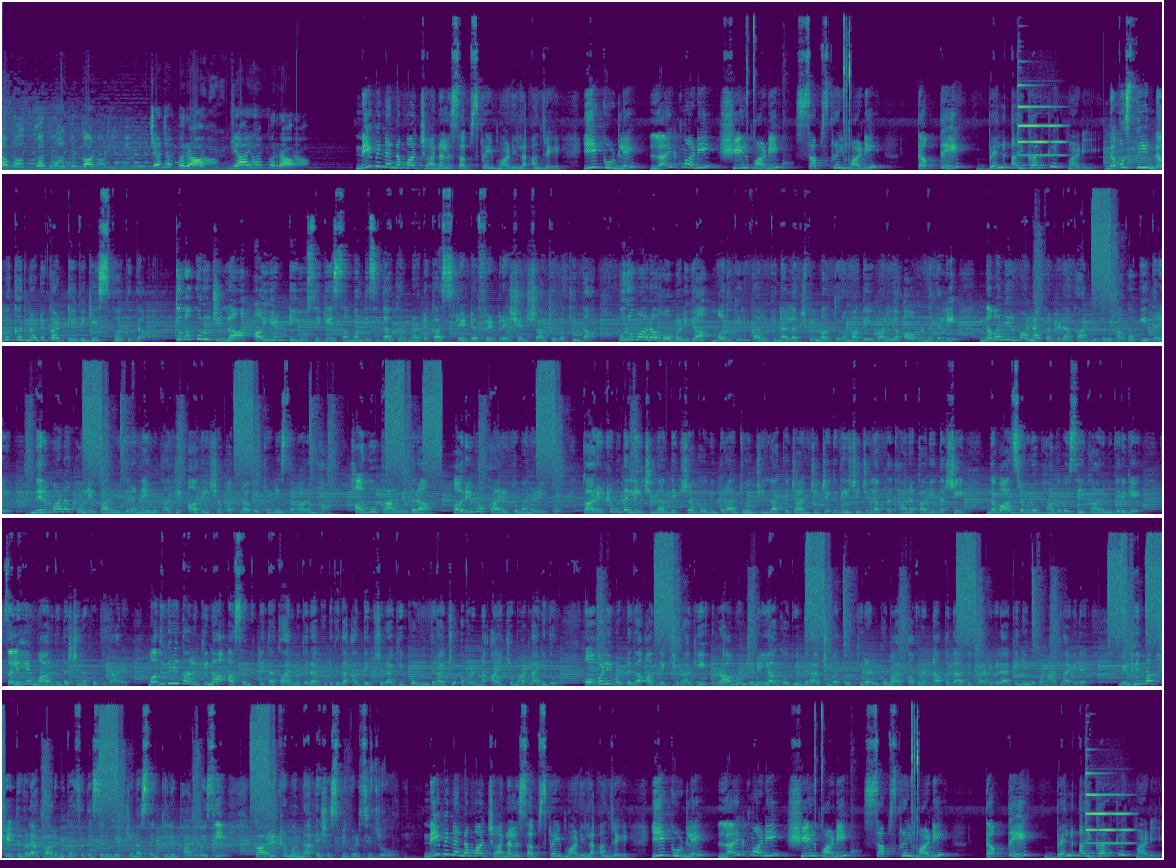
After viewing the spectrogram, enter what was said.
Karnataka TV, ಜನಪರ, ನ್ಯಾಯಪರ. ನೀವಿನ್ನ ನಮ್ಮ channel subscribe ಮಾಡಿಲ್ಲ ಅಂದ್ರೆ ಈ ಕೂಡಲೇ ಲೈಕ್ ಮಾಡಿ, ಶೇರ್ ಮಾಡಿ, ಸಬ್ಸ್ಕ್ರೈಬ್ ಮಾಡಿ. ತಪ್ಪದೆ ಬೆಲ್ ಐಕಾನ್ ಕ್ಲಿಕ್ ಮಾಡಿ. ನಮಸ್ತೆ, ನವ ಕರ್ನಾಟಕ ಟಿವಿಗೆ ಸ್ವಾಗತ. ತುಮಕೂರು ಜಿಲ್ಲಾ ಐಎನ್ಟಿಯುಸಿಗೆ ಸಂಬಂಧಿಸಿದ ಕರ್ನಾಟಕ ಸ್ಟೇಟ್ ಫೆಡರೇಷನ್ ಶಾಖೆ ವತಿಯಿಂದ ಗುರುವಾರ ಹೋಬಳಿಯ ಮಧುಗಿರಿ ತಾಲೂಕಿನ ಲಕ್ಷ್ಮೀ ಮಧುರಮ್ಮ ದೇವಾಲಯ ಆವರಣದಲ್ಲಿ ನವನಿರ್ಮಾಣ ಕಟ್ಟಡ ಕಾರ್ಮಿಕರು ಹಾಗೂ ಇತರೆ ನಿರ್ಮಾಣ ಕೂಲಿ ಕಾರ್ಮಿಕರ ನೇಮಕಾತಿ ಆದೇಶ ಪತ್ರ ವಿತರಣೆ ಸಮಾರಂಭ ಹಾಗೂ ಕಾರ್ಮಿಕರ ಅರಿವು ಕಾರ್ಯಕ್ರಮ ನಡೆಯಿತು. ಕಾರ್ಯಕ್ರಮದಲ್ಲಿ ಜಿಲ್ಲಾಧ್ಯಕ್ಷ ಗೋವಿಂದರಾಜು, ಜಿಲ್ಲಾ ಖಜಾಂಚಿ ಜಗದೀಶ್, ಜಿಲ್ಲಾ ಪ್ರಧಾನ ಕಾರ್ಯದರ್ಶಿ ನವಾಜ್ ರವರು ಭಾಗವಹಿಸಿ ಕಾರ್ಮಿಕರಿಗೆ ಸಲಹೆ ಮಾರ್ಗದರ್ಶನ ಕೊಟ್ಟಿದ್ದಾರೆ. ಮಧುಗಿರಿ ತಾಲೂಕಿನ ಅಸಂಘಟಿತ ಕಾರ್ಮಿಕರ ಘಟಕದ ಅಧ್ಯಕ್ಷರಾಗಿ ಗೋವಿಂದರಾಜು ಅವರನ್ನು ಆಯ್ಕೆ ಮಾಡಲಾಗಿದ್ದು, ಹೋಬಳಿ ಮಟ್ಟದ ಅಧ್ಯಕ್ಷರಾಗಿ ರಾಮಾಂಜನೇಯ ಗೋವಿಂದರಾಜು ಮತ್ತು ಕಿರಣ್ ಕುಮಾರ್ ಅವರನ್ನ ಪದಾಧಿಕಾರಿಗಳಾಗಿ ನೇಮಕ ಮಾಡಲಾಗಿದೆ. ವಿಭಿನ್ನ ಕ್ಷೇತ್ರಗಳ ಕಾರ್ಮಿಕ ಸದಸ್ಯರು ಹೆಚ್ಚಿನ ಸಂಖ್ಯೆಯಲ್ಲಿ ಭಾಗವಹಿಸಿ ಕಾರ್ಯಕ್ರಮವನ್ನು ಯಶಸ್ವಿಗೊಳಿಸಿದ್ರು. ನೀವಿನ್ನ ನಮ್ಮ ಚಾನಲ್ ಸಬ್ಸ್ಕ್ರೈಬ್ ಮಾಡಿಲ್ಲ ಅಂದ್ರೆ ಈ ಕೂಡಲೇ ಲೈಕ್ ಮಾಡಿ, ಶೇರ್ ಮಾಡಿ, ಸಬ್ಸ್ಕ್ರೈಬ್ ಮಾಡಿ ತಪ್ಪದೆ ಬೆಲ್ ಐಕಾನ್ ಕ್ಲಿಕ್ ಮಾಡಿ.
